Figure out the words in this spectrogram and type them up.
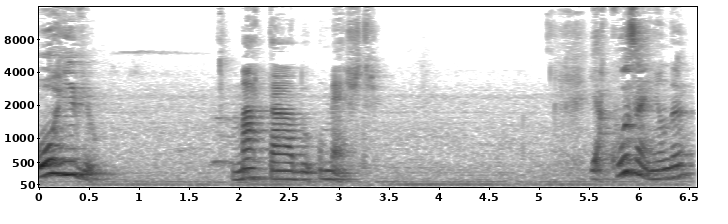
horrível, matado o mestre. E acusa ainda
